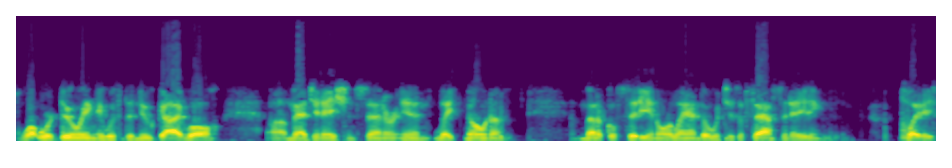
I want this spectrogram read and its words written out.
what we're doing with the new Guidewell uh, Imagination Center in Lake Nona, Medical City in Orlando, which is a fascinating place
